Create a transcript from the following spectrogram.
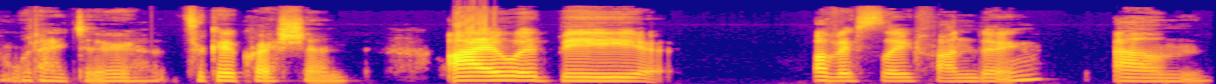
What would I do? It's a good question. I would be obviously funding, um,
